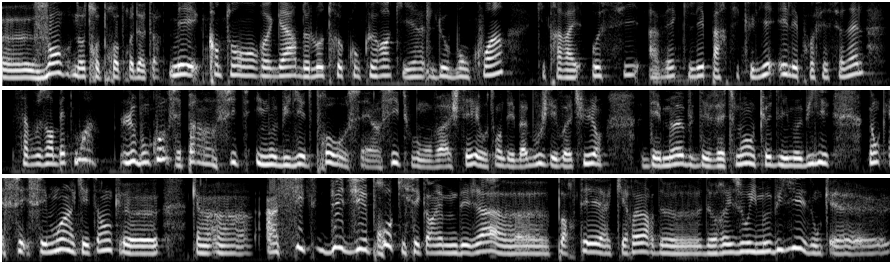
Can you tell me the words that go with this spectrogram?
euh, vend notre propre data. Mais quand on regarde l'autre concurrent qui est le Bon Coin, qui travaille aussi avec les particuliers et les professionnels, ça vous embête moins? Le Bon Coin, c'est pas un site immobilier de pro, c'est un site où on va acheter autant des babouches, des voitures, des meubles, des vêtements que de l'immobilier. Donc c'est moins inquiétant qu'un un, site dédié pro qui s'est quand même déjà euh, porté acquéreur de, réseaux immobiliers. Euh,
